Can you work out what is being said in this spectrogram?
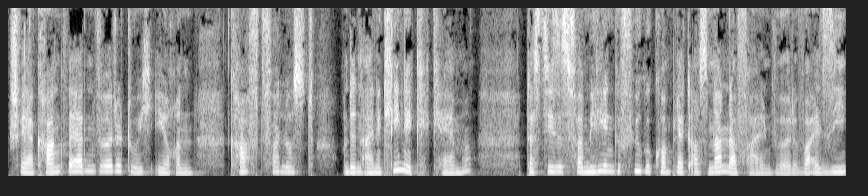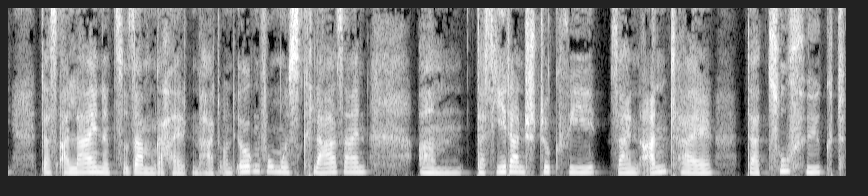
schwer krank werden würde durch ihren Kraftverlust und in eine Klinik käme, dass dieses Familiengefüge komplett auseinanderfallen würde, weil sie das alleine zusammengehalten hat. Und irgendwo muss klar sein, ähm, dass jeder ein Stück wie seinen Anteil dazu fügt,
